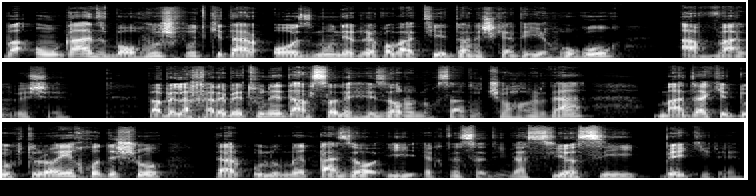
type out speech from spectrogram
و اونقدر باهوش بود که در آزمون رقابتی دانشکده حقوق اول بشه و بالاخره بتونه در سال 1914 مدرک دکترای خودش رو در علوم قضایی، اقتصادی و سیاسی بگیره.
